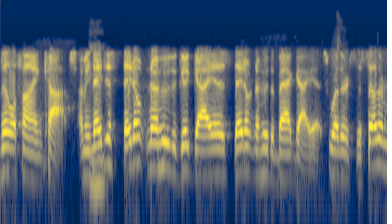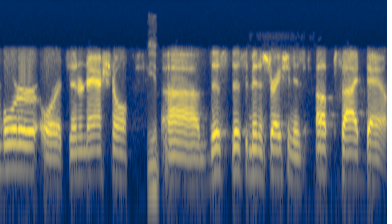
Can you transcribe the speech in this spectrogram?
vilifying cops. I mean, they just they don't know who the good guy is. They don't know who the bad guy is. Whether it's the southern border or it's international, uh, this this administration is upside down.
